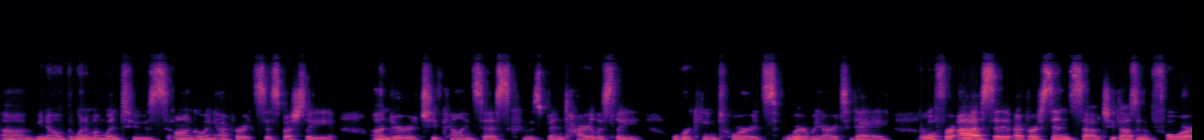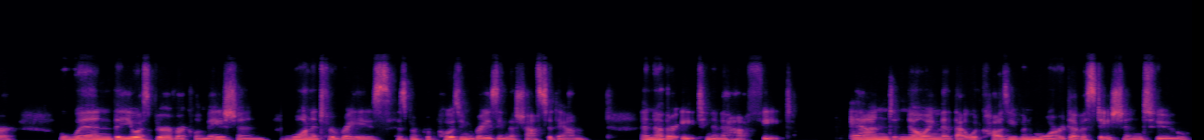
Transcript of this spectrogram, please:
um, you know, the Winnemem Wintu's ongoing efforts, especially under Chief Caleen Sisk, who's been tirelessly working towards where we are today. Well, for us, ever since uh, 2004, when the US Bureau of Reclamation wanted to raise, has been proposing raising the Shasta Dam another 18 and a half feet. And knowing that that would cause even more devastation to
